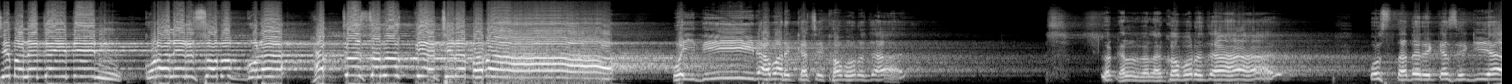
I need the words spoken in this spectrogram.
জীবনে যেই দিন কোরআনের সবকগুলা সবক দিয়েছে রে বাবা, ওই দিন আমার কাছে খবর যায়। সকালবেলা খবর যায়। ওস্তাদের কাছে গিয়া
